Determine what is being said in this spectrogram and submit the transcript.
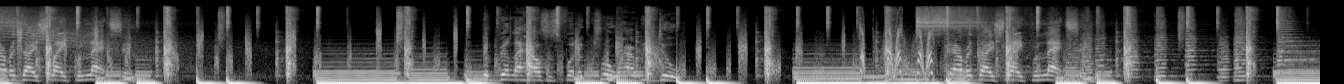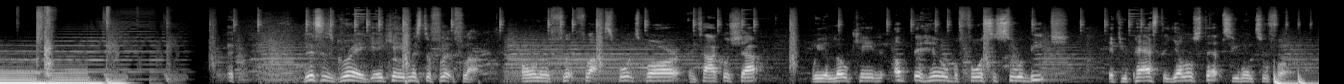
Paradise Lyfe relaxing. The villa houses for the crew, how we do. Paradise Lyfe relaxing. This is Greg, aka Mr. Flip Flop, owner of Flip Flop Sports Bar and Taco Shop. We are located up the hill before Sosua Beach. If you pass the yellow steps, you went too far.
